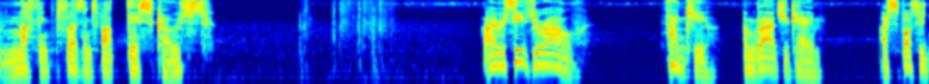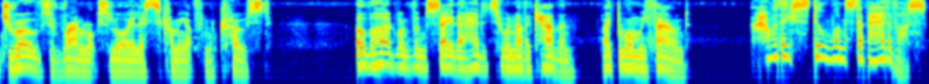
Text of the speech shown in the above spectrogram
Nothing pleasant about this coast. I received your owl. Thank you. I'm glad you came. I spotted droves of Ranrock's loyalists coming up from the coast. Overheard one of them say they're headed to another cavern, like the one we found. How are they still one step ahead of us?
